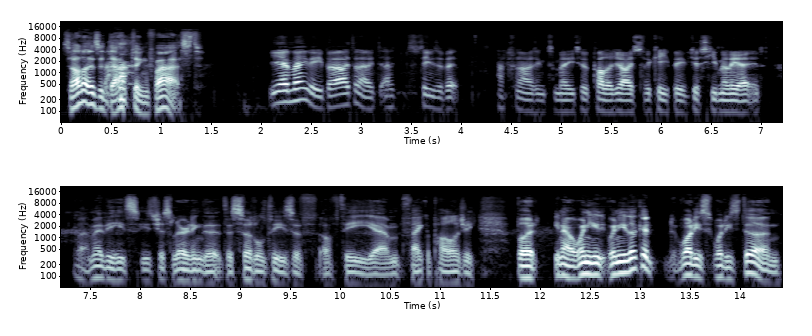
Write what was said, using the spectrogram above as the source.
Salah is adapting fast. Yeah, maybe, but I don't know. It seems a bit patronising to me to apologise to the keeper you've just humiliated. Well, maybe he's he's just learning the, the subtleties of of the um, fake apology. But you know, when you when you look at what he's what he's done,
